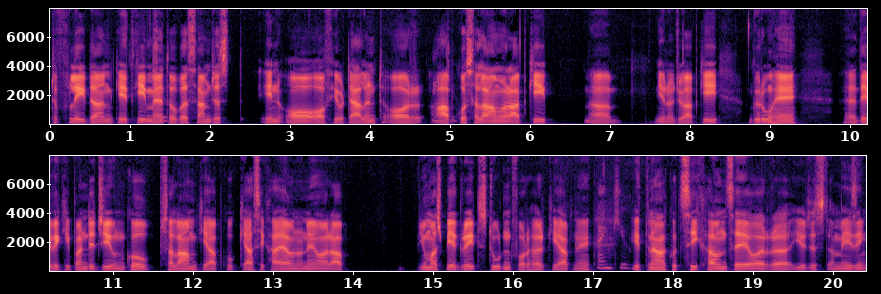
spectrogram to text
ब्यूटिफुली डन केतकी मैं तो बस I am just in awe of your talent और आपको सलाम और आपकी यू नो जो आपकी गुरु हैं देविकी पंडित जी उनको सलाम कि आपको क्या सिखाया उन्होंने और आप you must be a great student for her कि आपने इतना कुछ सीखा उनसे और you just amazing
